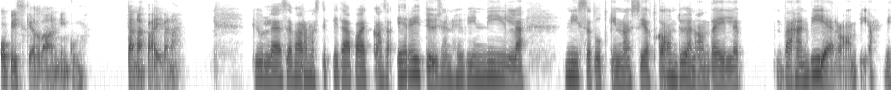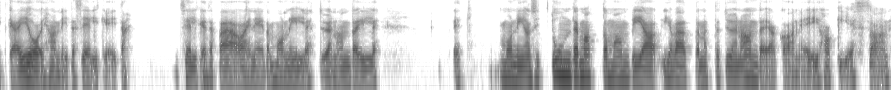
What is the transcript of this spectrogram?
opiskellaan niin kuin tänä päivänä. Kyllä, ja se varmasti pitää paikkaansa erityisen hyvin niillä, niissä tutkinnoissa, jotka on työnantajille vähän vieraampia, mitkä ei ole ihan niitä selkeitä selkeitä pääaineita monille työnantajille. Et moni on sitten tuntemattomampi ja, ja välttämättä työnantajakaan ei hakiessaan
